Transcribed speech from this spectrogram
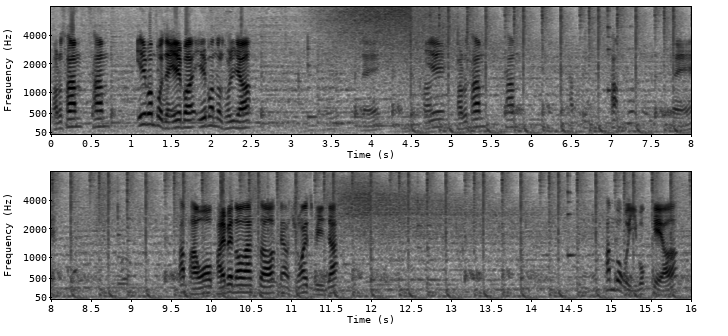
바로 3 3 1번 보자. 1번 1번으로 돌려. 네. 1 바로 3 3 앞에 3 네. 3 방어. 발배 넣어놨어. 그냥 중앙에서 밀자. 네, 3 보고 2 볼게요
